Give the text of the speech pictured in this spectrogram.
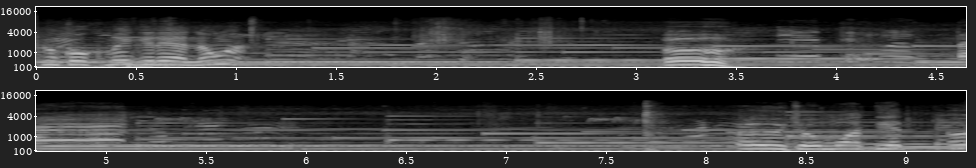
ក្នុងកោក្មេងគេរៀនអានោះអឺអឺចូលមកទៀតអឺ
